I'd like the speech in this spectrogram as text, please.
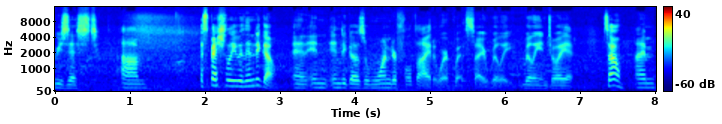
resist. Um, especially with indigo. And in, indigo is a wonderful dye to work with, so I really, really enjoy it. So I'm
